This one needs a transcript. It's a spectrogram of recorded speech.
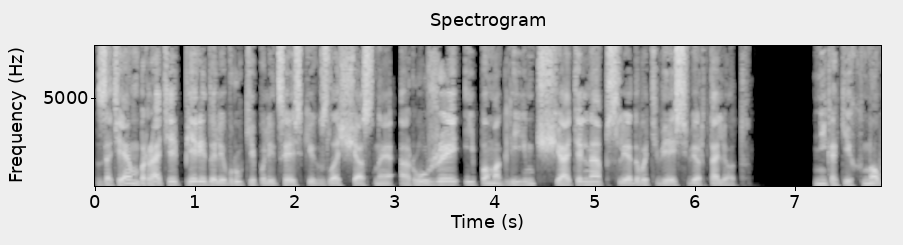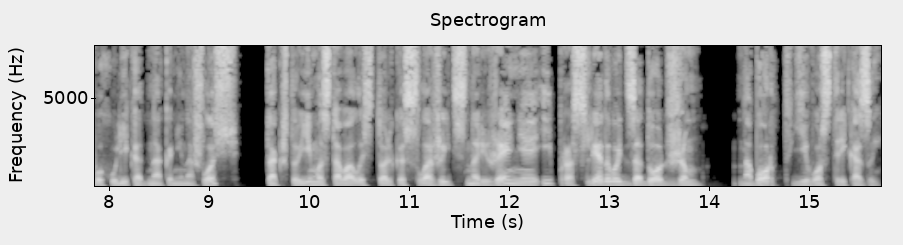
Затем братья передали в руки полицейских злосчастное оружие и помогли им тщательно обследовать весь вертолет. Никаких новых улик, однако, не нашлось, так что им оставалось только сложить снаряжение и проследовать за Доджем на борт его стрекозы.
